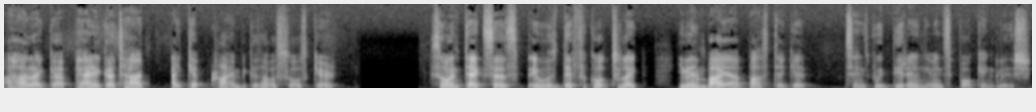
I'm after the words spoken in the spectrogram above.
I had like a panic attack. I kept crying because I was so scared. So in Texas, it was difficult to like even buy a bus ticket since we didn't even speak English.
